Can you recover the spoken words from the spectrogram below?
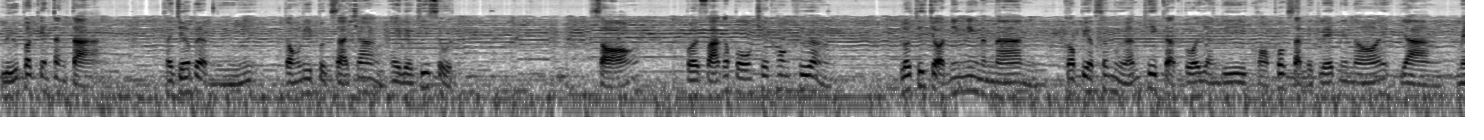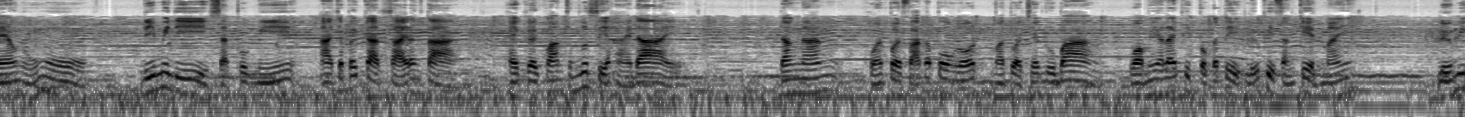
หรือประเกันต่างๆ ถ้าเจอแบบนี้ต้องรีบปรึกษาช่างให้เร็วที่สุด 2. เปิดฝากระโปรงเช็คห้องเครื่อง รถที่จอดนิ่งๆนานๆ ก็เปรียบเสมือนที่กักตัวอย่างดีของพวกสัตว์เล็กๆ น้อยๆ อย่างแมวหนูงู ดีไม่ดีสัตว์พวกนี้อาจจะไปกัดสายต่างๆ ให้เกิดความชำรุดเสียหายได้ ดังนั้นควรเปิดฝากระโปรงรถมาตรวจเช็คดูบ้าง ว่ามีอะไรผิดปกติหรือผิดสังเกตไหม หรือมี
